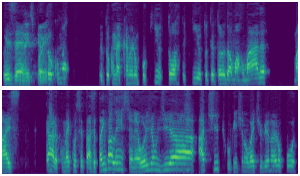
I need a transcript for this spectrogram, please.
Pois é, eu tô, com uma, eu tô com a minha câmera um pouquinho torta aqui, eu tô tentando dar uma arrumada, mas, cara, como é que você tá? Você tá em Valência, né? Hoje é um dia atípico, que a gente não vai te ver no aeroporto.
